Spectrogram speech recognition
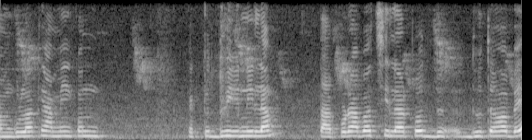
আমগুলোকে আমি এখন একটু ধুয়ে নিলাম। তারপরে আবার ছিলার পর ধুতে হবে।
